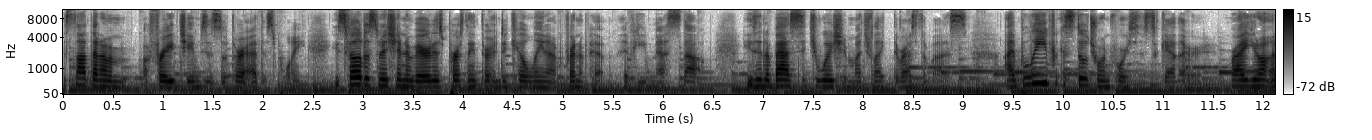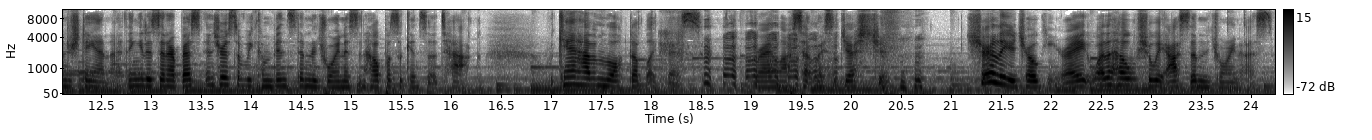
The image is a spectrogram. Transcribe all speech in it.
It's not that I'm afraid James is a threat at this point. He's failed his mission and Veritas personally threatened to kill Lena in front of him if he messed up. He's in a bad situation, much like the rest of us. I believe we can still join forces together. Right? You don't understand. I think it is in our best interest if we convince them to join us and help us against the attack. We can't have him locked up like this. Ryan laughs at my suggestion. Surely you're joking, right? Why the hell should we ask them to join us?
